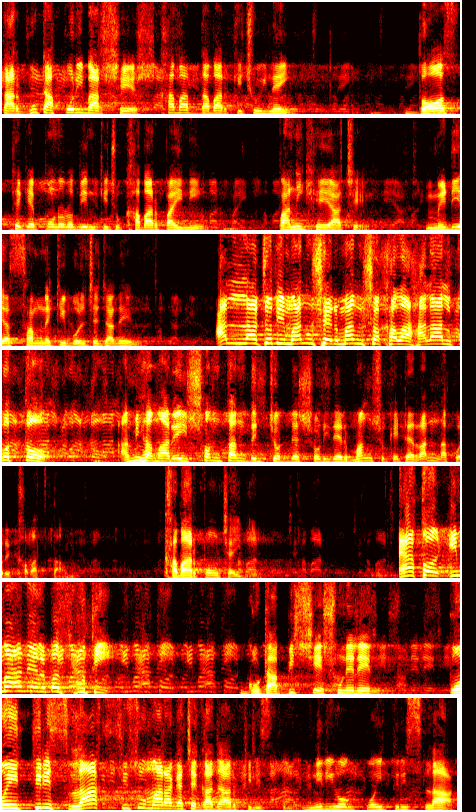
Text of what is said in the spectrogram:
তার গোটা পরিবার শেষ, খাবার দাবার কিছুই নেই। দশ থেকে পনেরো দিন কিছু খাবার পাইনি, পানি খেয়ে আছে। মিডিয়ার সামনে কি বলছে জানেন? আল্লাহ যদি মানুষের মাংস খাওয়া হালাল করত, আমি আমার এই সন্তানদের জন্য শরীরের মাংস কেটে রান্না করে খাওয়াতাম। খাবার পৌঁছাইনি এত ইমানের মজবুতি। গোটা বিশ্বে শুনেলেন পঁয়ত্রিশ লাখ শিশু মারা গেছে গাজার ফিলিস্তিনে। নিরীহ পঁয়ত্রিশ লাখ।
